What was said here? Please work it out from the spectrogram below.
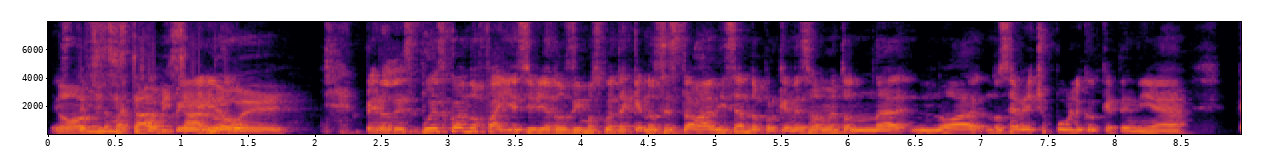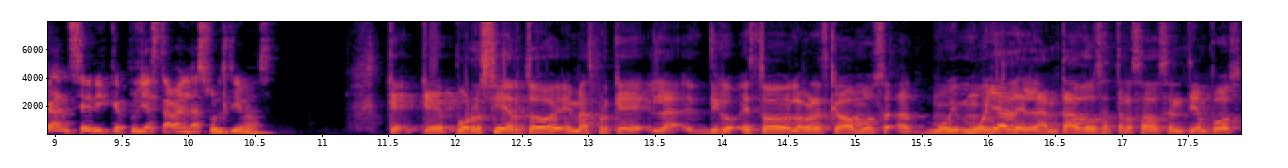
No, este, sí, sí estaba avisando, pero- güey. Pero después cuando falleció ya nos dimos cuenta que nos estaba avisando porque en ese momento no, ha- no se había hecho público que tenía cáncer y que pues ya estaba en las últimas. Que, que por cierto, y más porque, la, digo, esto la verdad es que vamos a- muy, muy adelantados, atrasados en tiempos.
